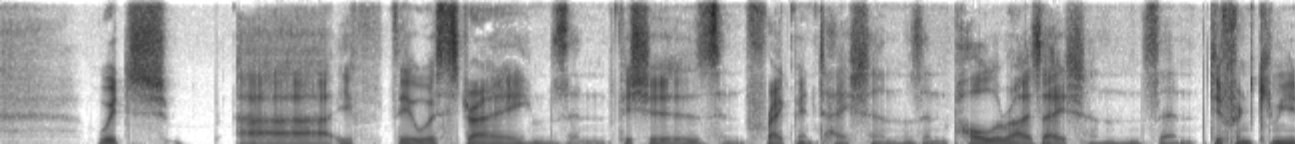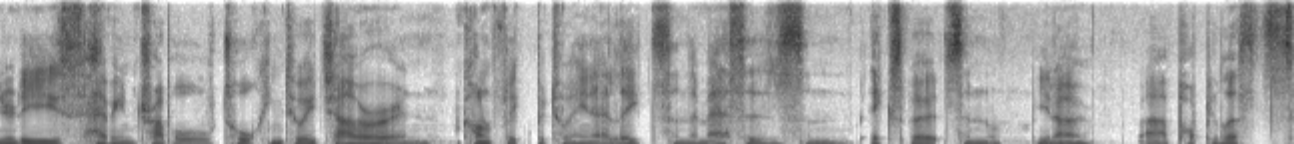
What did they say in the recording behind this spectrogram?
which uh, if there were strains and fissures and fragmentations and polarizations and different communities having trouble talking to each other and conflict between elites and the masses and experts and, you know, uh, populists,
